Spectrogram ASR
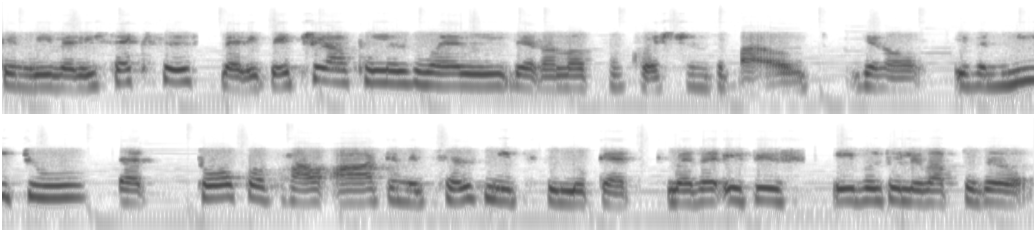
can be very sexist, very patriarchal as well. There are lots of questions about, you know, even Me Too that talk of how art in itself needs to look at whether it is able to live up to the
